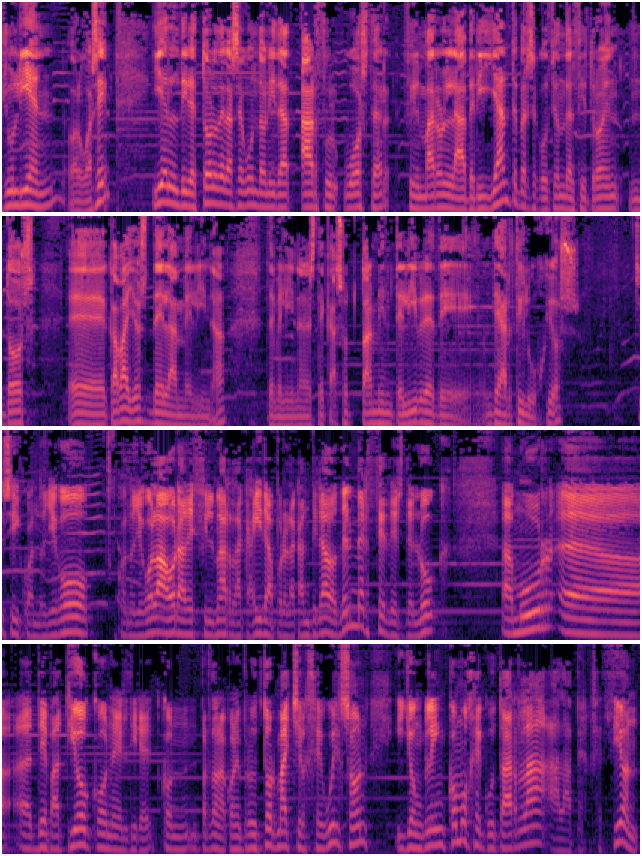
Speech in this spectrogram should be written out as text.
Julien o algo así, y el director de la segunda unidad Arthur Woster filmaron la brillante persecución del Citroën dos eh, caballos de la Melina, de Melina en este caso, totalmente libre de, de artilugios. Sí, sí, cuando llegó, cuando llegó la hora de filmar la caída por el acantilado del Mercedes de Locke, Moore eh, debatió con el, con, perdona, con el productor Michael G. Wilson y John Glynn cómo ejecutarla a la perfección.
